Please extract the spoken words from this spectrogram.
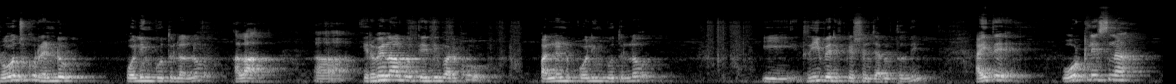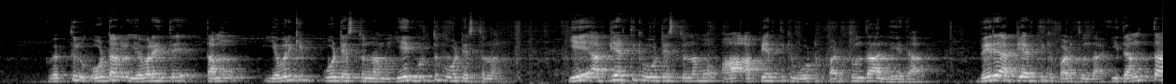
రోజుకు రెండు పోలింగ్ బూతులలో అలా ఇరవై నాలుగో తేదీ వరకు పన్నెండు పోలింగ్ బూతుల్లో ఈ రీవెరిఫికేషన్ జరుగుతుంది. అయితే ఓట్లేసిన వ్యక్తులు ఓటర్లు ఎవరైతే తాము ఎవరికి ఓటేస్తున్నాము ఏ గుర్తుకు ఓటేస్తున్నాం ఏ అభ్యర్థికి ఓటేస్తున్నామో ఆ అభ్యర్థికి ఓటు పడుతుందా లేదా వేరే అభ్యర్థికి పడుతుందా ఇదంతా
